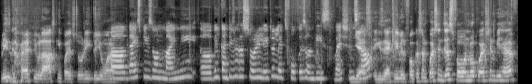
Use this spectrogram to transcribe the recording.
Please go ahead. People are asking for your story. Do you want to? Uh, guys, please don't mind me. Uh, we'll continue the story later. Let's focus on these questions yes now. exactly we'll focus on questions just for one more question we have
